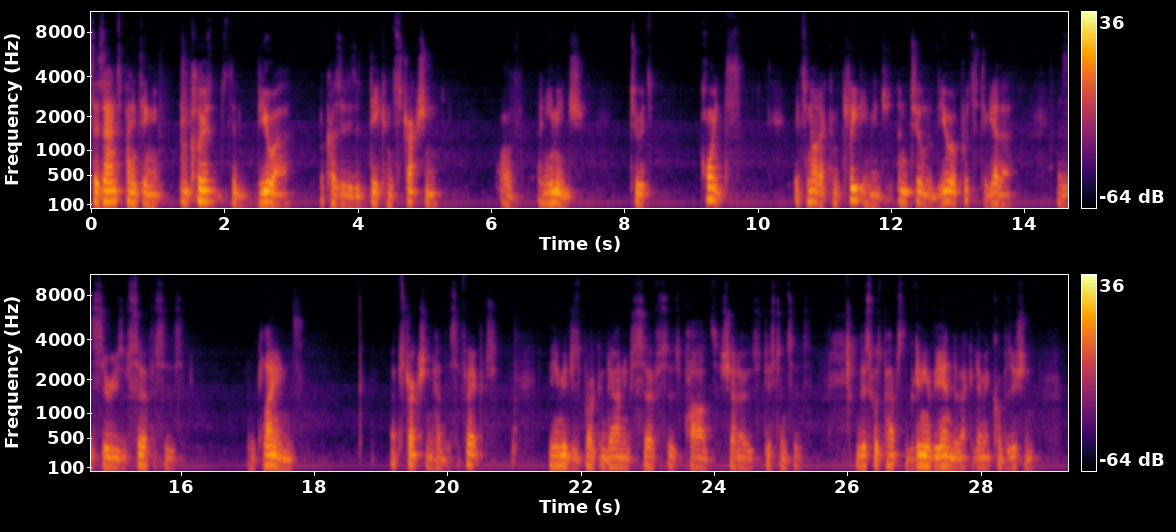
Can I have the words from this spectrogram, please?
Cézanne's painting includes the viewer because it is a deconstruction of an image to its points. It's not a complete image until the viewer puts it together as a series of surfaces and planes. Abstraction had this effect. The image is broken down into surfaces, paths, shadows, distances. This was perhaps the beginning of the end of academic composition,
